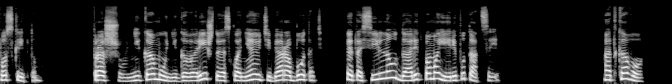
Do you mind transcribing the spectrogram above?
По скриптум. Прошу, никому не говори, что я склоняю тебя работать. Это сильно ударит по моей репутации. От кого?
